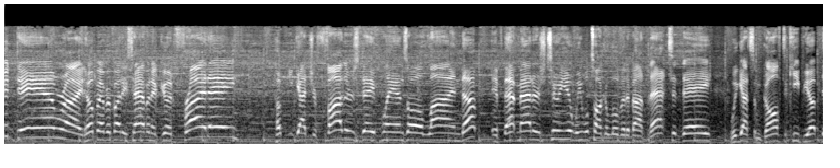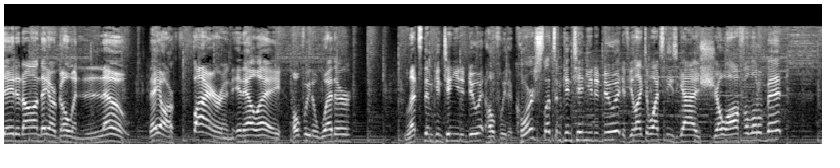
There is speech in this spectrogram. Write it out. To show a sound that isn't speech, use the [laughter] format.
You damn right. Hope everybody's having a good Friday. Hope you got your Father's Day plans all lined up. If that matters to you, we will talk a little bit about that today. We got some golf to keep you updated on. They are going low. They are firing in LA. Hopefully, the weather lets them continue to do it. Hopefully, the course lets them continue to do it. If you like to watch these guys show off a little bit,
